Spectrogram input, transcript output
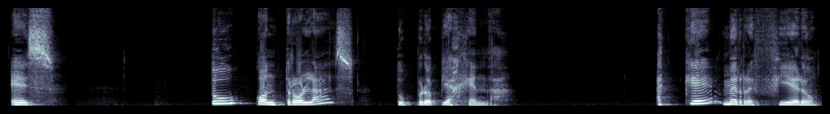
Es tú controlas tu propia agenda. ¿A qué me refiero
